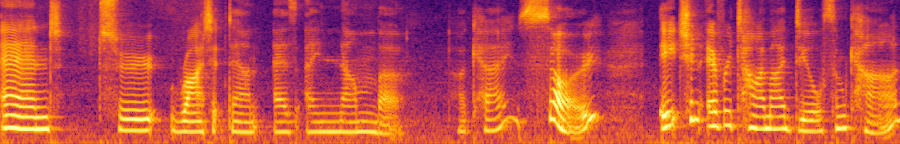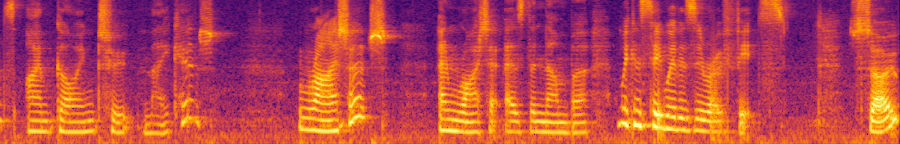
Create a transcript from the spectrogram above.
and to write it down as a number. Okay, so each and every time I deal some cards, I'm going to make it, write it, and write it as the number. We can see where the zero fits. So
